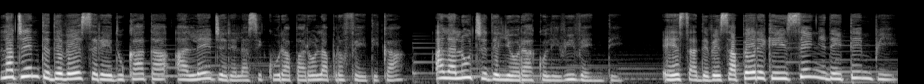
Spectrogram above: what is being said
La gente deve essere educata a leggere la sicura parola profetica alla luce degli oracoli viventi. Essa deve sapere che i segni dei tempi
